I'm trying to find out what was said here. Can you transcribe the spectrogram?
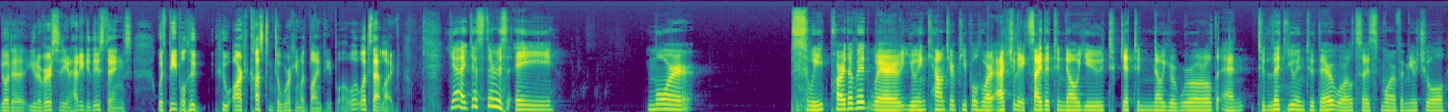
go to university, and how do you do these things with people who who aren't accustomed to working with blind people? Wh- What's that like? Yeah, I guess there is a more sweet part of it where you encounter people who are actually excited to know you, to get to know your world, and to let you into their world. So it's more of a mutual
